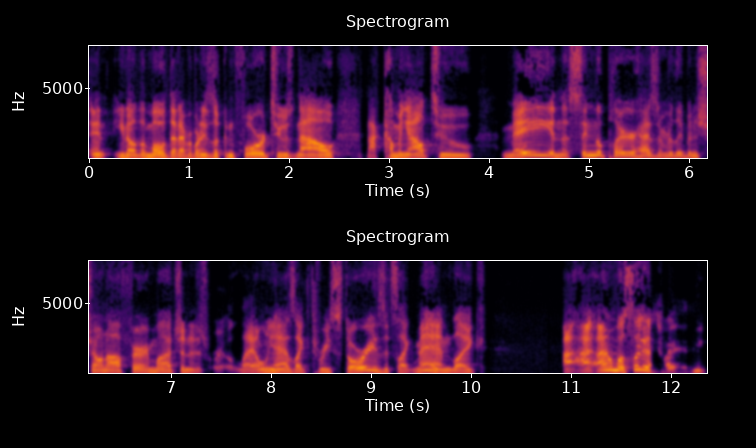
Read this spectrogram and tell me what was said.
and you know the mode that everybody's looking forward to is now not coming out to May, and the single player hasn't really been shown off very much, and it only has like three stories. It's like, man, like I, I almost look at it like,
